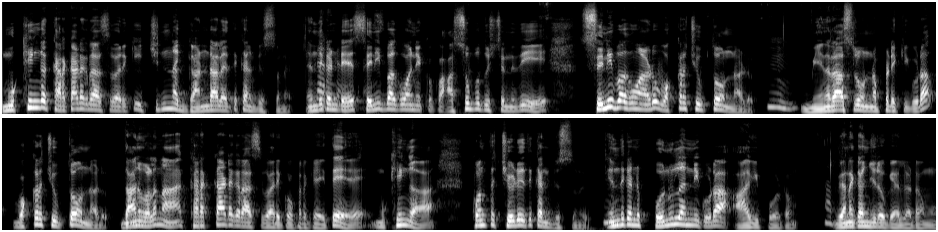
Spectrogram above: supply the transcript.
ముఖ్యంగా కర్కాటక రాశి వారికి చిన్న గండాలు అయితే కనిపిస్తున్నాయి. ఎందుకంటే శని భగవాన్ యొక్క ఒక అశుభ దృష్టి అనేది శని భగవానుడు వక్ర చూపుతూ ఉన్నాడు. మీనరాశిలో ఉన్నప్పటికీ కూడా వక్ర చూపుతూ ఉన్నాడు. దాని వలన కర్కాటక రాశి వారికి ఒకరికి అయితే ముఖ్యంగా కొంత చెడు అయితే కనిపిస్తుంది. ఎందుకంటే పనులన్నీ కూడా ఆగిపోవటం. వెనకంజలోకి వెళ్ళటము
